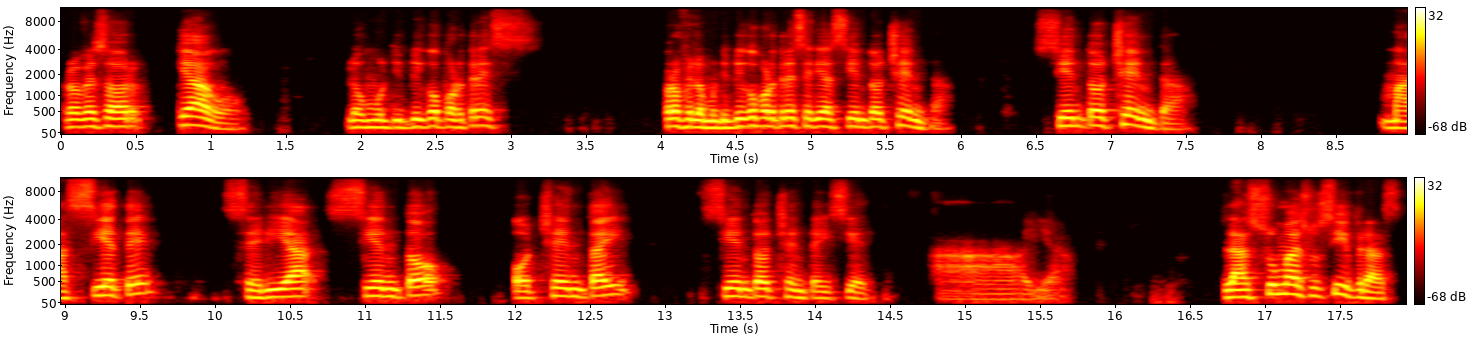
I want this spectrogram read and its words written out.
profesor, ¿qué hago? Lo multiplico por 3. Profe, lo multiplico por 3 sería 180. 180 más 7 sería 180 y 187. Ah, ya. La suma de sus cifras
